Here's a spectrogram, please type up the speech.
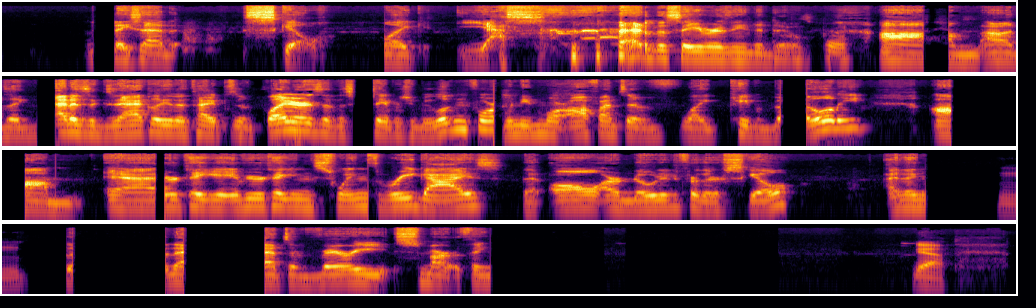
they said skill. Like, yes, that the Sabres need to do. Um, I was like, that is exactly the types of players that the Sabres should be looking for. We need more offensive like capability. Um, um, and you're taking if you're taking swing three guys that all are noted for their skill, I think Hmm. that's a very smart thing. Yeah.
